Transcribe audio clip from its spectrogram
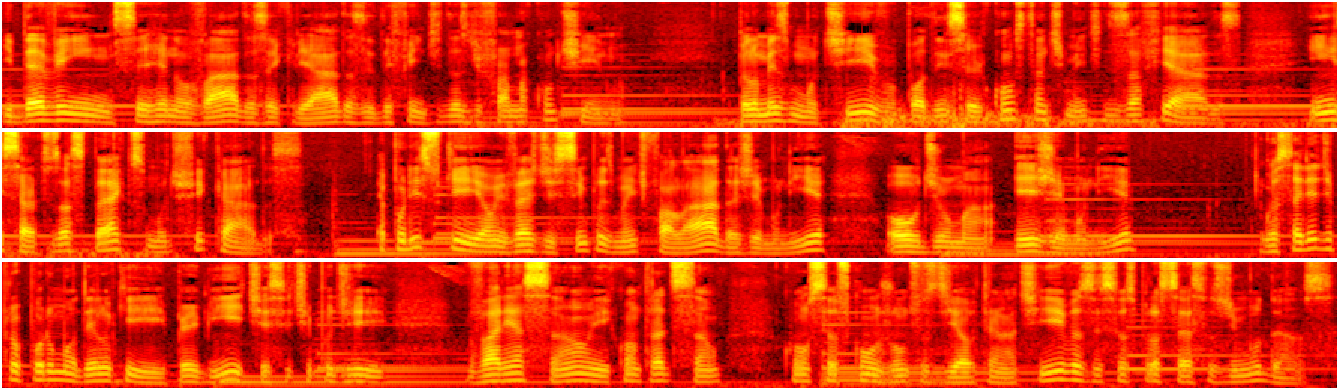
e devem ser renovadas, recriadas e defendidas de forma contínua. Pelo mesmo motivo, podem ser constantemente desafiadas e, em certos aspectos, modificadas. É por isso que, ao invés de simplesmente falar da hegemonia ou de uma hegemonia, gostaria de propor um modelo que permite esse tipo de variação e contradição com seus conjuntos de alternativas e seus processos de mudança.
